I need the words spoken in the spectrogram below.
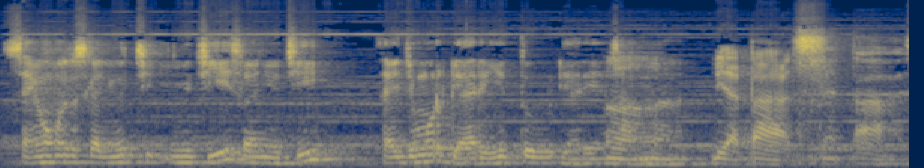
saya memutuskan nyuci nyuci setelah nyuci saya jemur di hari itu di hari yang Ah, sama Di atas. di atas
